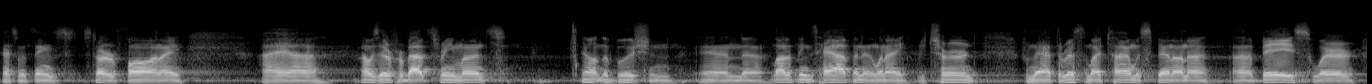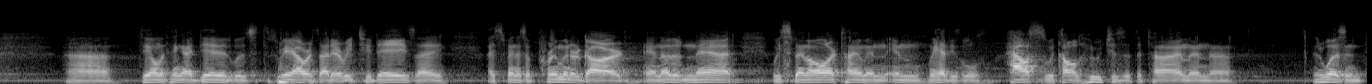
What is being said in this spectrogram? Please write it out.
that's when things started falling. I I uh, I was there for about three months out in the bush, and and uh, a lot of things happened. And when I returned from that, the rest of my time was spent on a, on a base where uh, the only thing I did was three hours out every two days. I I spent as a perimeter guard, and other than that, we spent all our time in, in we had these little houses we called hooches at the time, and uh, there wasn't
